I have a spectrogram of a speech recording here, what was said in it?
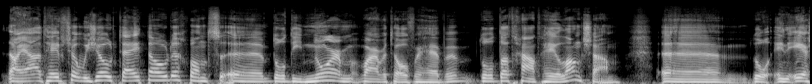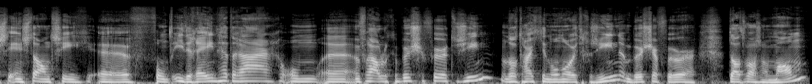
Nou ja, het heeft sowieso tijd nodig. Want uh, door die norm waar we het over hebben, door, dat gaat heel langzaam. Uh, door, in eerste instantie uh, vond iedereen het raar om een vrouwelijke buschauffeur te zien. Want dat had je nog nooit gezien. Een buschauffeur, dat was een man.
